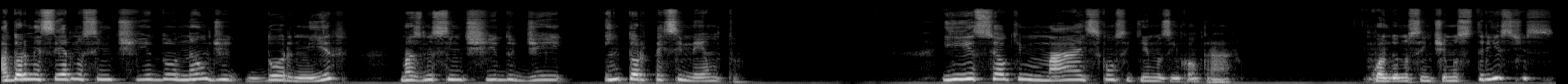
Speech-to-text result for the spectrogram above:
Adormecer no sentido não de dormir, mas no sentido de entorpecimento. E isso é o que mais conseguimos encontrar. Quando nos sentimos tristes,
